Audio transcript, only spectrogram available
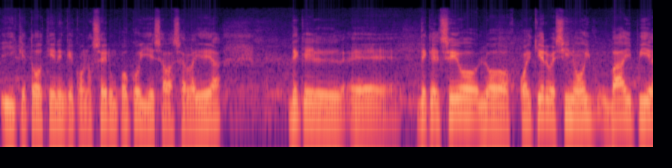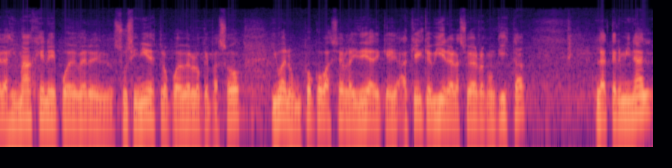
y que todos tienen que conocer un poco y esa va a ser la idea de que el, eh, de que el CEO, los, cualquier vecino hoy va y pide las imágenes, puede ver su siniestro, puede ver lo que pasó, y bueno, un poco va a ser la idea de que aquel que viera la ciudad de Reconquista, la terminal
